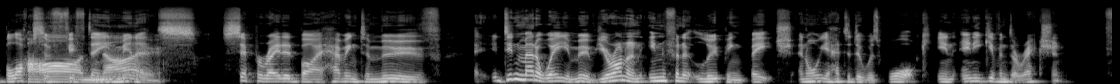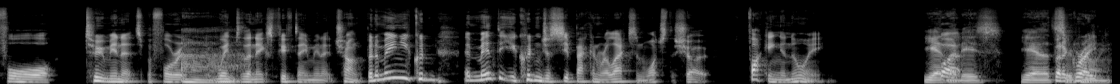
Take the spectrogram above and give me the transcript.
blocks Oh, of fifteen no. minutes separated by having to move. It didn't matter where you moved. You're on an infinite looping beach, and all you had to do was walk in any given direction for two minutes before it Ah. went to the next 15 minute chunk. But it mean you couldn't it meant that you couldn't just sit back and relax and watch the show. Fucking annoying. yeah, but- that is. Yeah, that's but a great- annoying.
